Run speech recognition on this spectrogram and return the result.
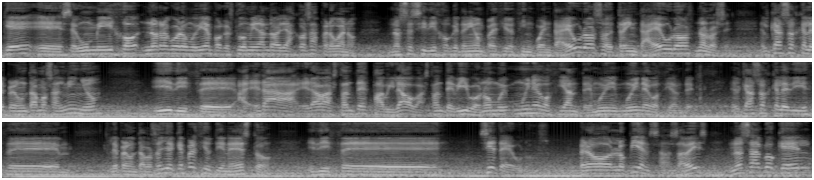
que, eh, según mi hijo, no recuerdo muy bien porque estuvo mirando varias cosas, pero bueno, no sé si dijo que tenía un precio de 50 euros o de 30 euros, no lo sé. El caso es que le preguntamos al niño y dice, era, era bastante espabilado, bastante vivo, ¿no? Muy, muy negociante, muy, muy negociante. El caso es que le dice, le preguntamos, oye, ¿qué precio tiene esto? Y dice, 7 euros. Pero lo piensa, ¿sabéis? No es algo que él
